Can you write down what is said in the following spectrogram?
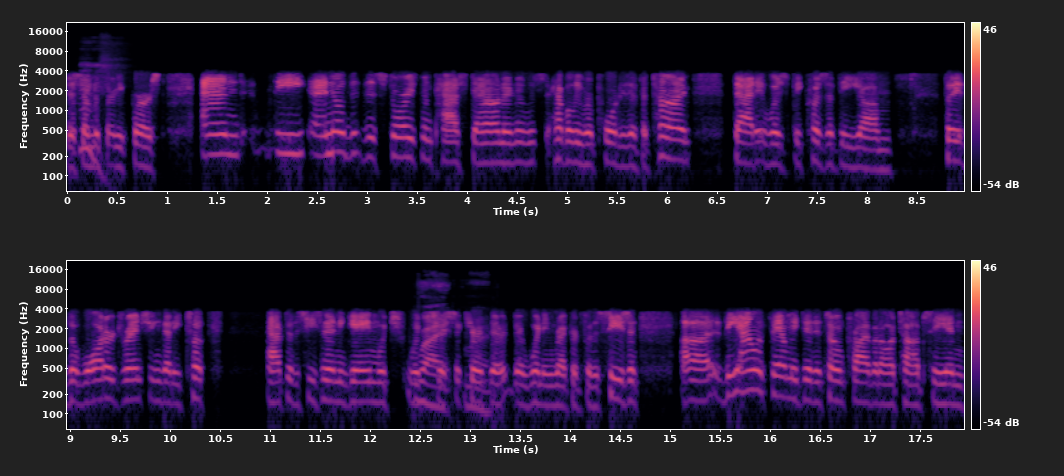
December 31st. And the I know that this story's been passed down, and it was heavily reported at the time that it was because of the um, the the water drenching that he took after the season-ending game, which which right, secured right. their their winning record for the season. Uh, the Allen family did its own private autopsy, and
